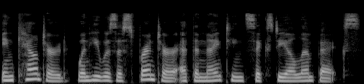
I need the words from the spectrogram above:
encountered when he was a sprinter at the 1960 Olympics.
